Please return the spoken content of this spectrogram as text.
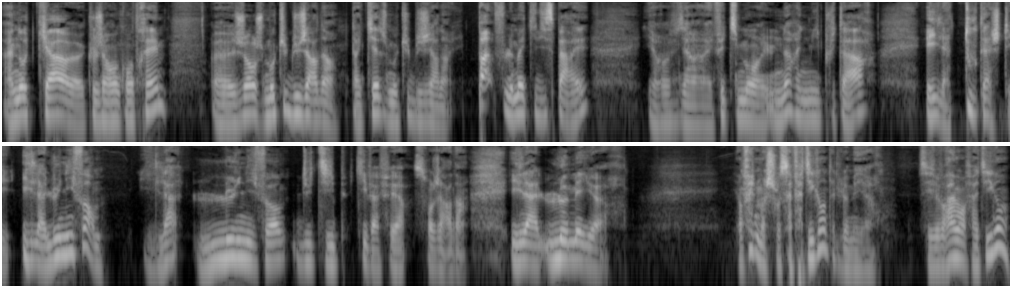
un autre cas euh, que j'ai rencontré, euh, genre je m'occupe du jardin, t'inquiète, je m'occupe du jardin. Paf, le mec il disparaît. Il revient effectivement une heure et demie plus tard et il a tout acheté. Il a l'uniforme. Il a l'uniforme du type qui va faire son jardin. Il a le meilleur. En fait, moi, je trouve ça fatigant d'être le meilleur. C'est vraiment fatigant.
